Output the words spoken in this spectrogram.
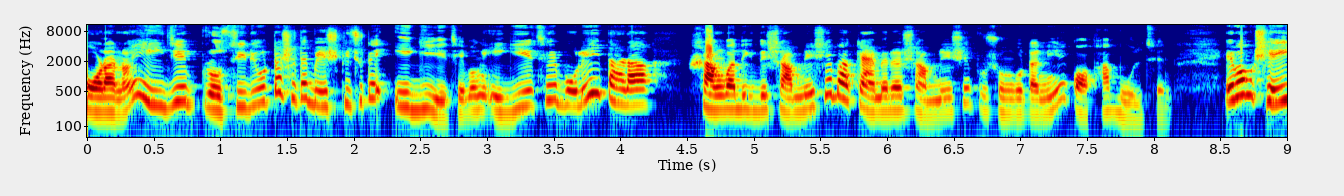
করা নয়, এই যে প্রসিডিওরটা সেটা বেশ কিছুটা এগিয়েছে এবং এগিয়েছে বলেই তারা সাংবাদিকদের সামনে এসে বা ক্যামেরার সামনে এসে প্রসঙ্গটা নিয়ে কথা বলছেন। এবং সেই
